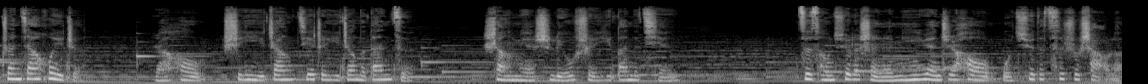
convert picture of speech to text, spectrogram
专家会诊，然后是一张接着一张的单子，上面是流水一般的钱。自从去了省人民医院之后，我去的次数少了，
